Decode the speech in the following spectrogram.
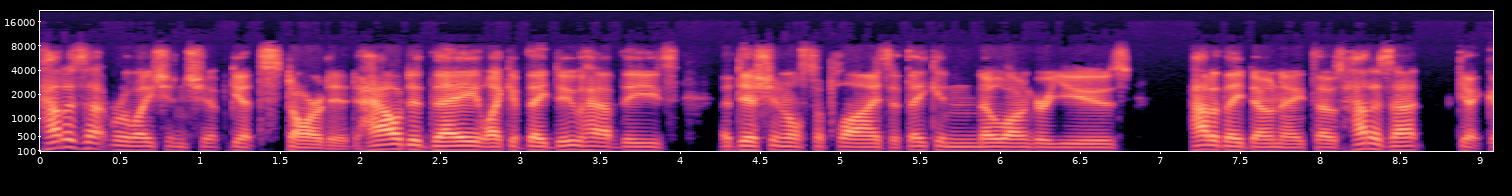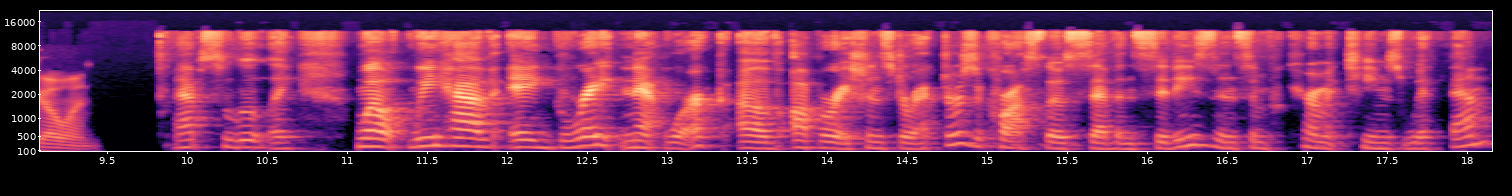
how does that relationship get started? How did they like if they do have these additional supplies that they can no longer use? How do they donate those? How does that get going? Absolutely. Well, we have a great network of operations directors across those seven cities and some procurement teams with them.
